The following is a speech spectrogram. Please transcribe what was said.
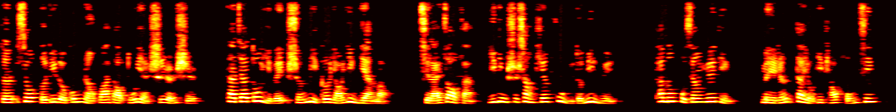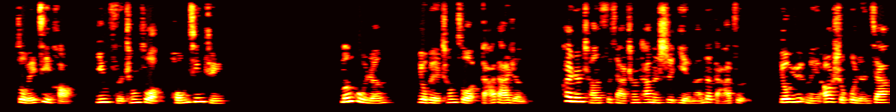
等修河堤的工人挖到独眼石人时，大家都以为神秘歌谣应验了，起来造反一定是上天赋予的命运。他们互相约定，每人带有一条红巾作为记号，因此称作红巾军。蒙古人又被称作鞑靼人，汉人常私下称他们是野蛮的鞑子。由于每二十户人家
